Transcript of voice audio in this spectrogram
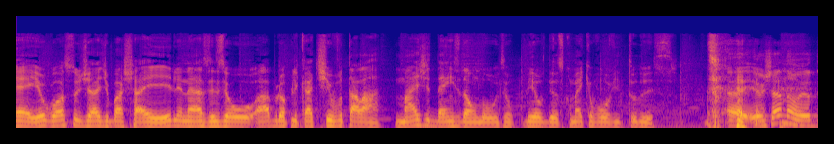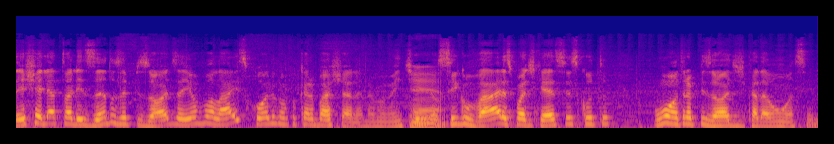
É, eu gosto já de baixar ele, né? Às vezes eu abro o aplicativo, tá lá, mais de 10 downloads. Eu, meu Deus, como é que eu vou ouvir tudo isso? É, eu já não, eu deixo ele atualizando os episódios, aí eu vou lá e escolho qual que eu quero baixar, né? Normalmente É. eu sigo vários podcasts e escuto um ou outro episódio de cada um, assim. né?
